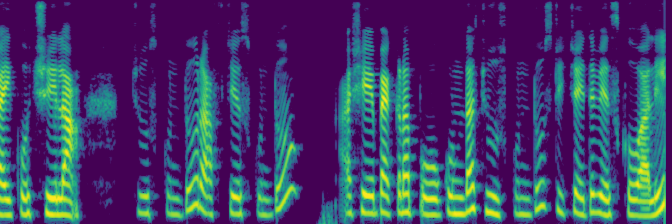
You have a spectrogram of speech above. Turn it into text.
పైకి వచ్చేలా చూసుకుంటూ రఫ్ చేసుకుంటూ ఆ షేప్ ఎక్కడ పోకుండా చూసుకుంటూ స్టిచ్ అయితే వేసుకోవాలి.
